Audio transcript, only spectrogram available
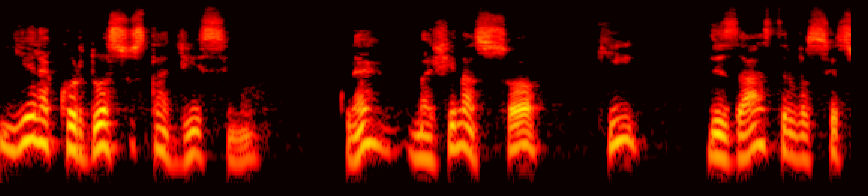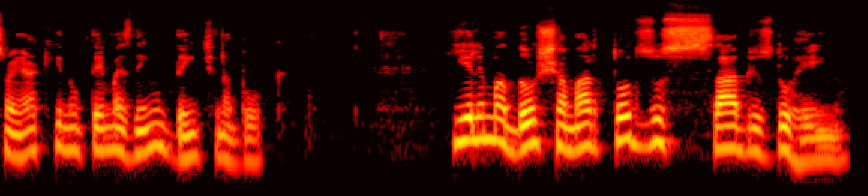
E ele acordou assustadíssimo. Né? Imagina só que desastre você sonhar que não tem mais nenhum dente na boca. E ele mandou chamar todos os sábios do reino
